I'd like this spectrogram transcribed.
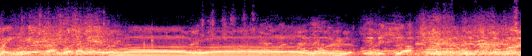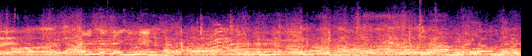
mình không bỏ lỡ huyện video hấp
